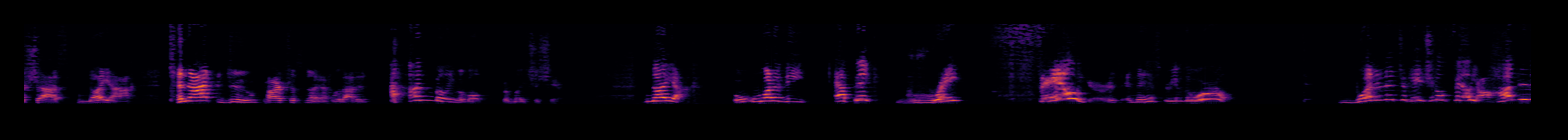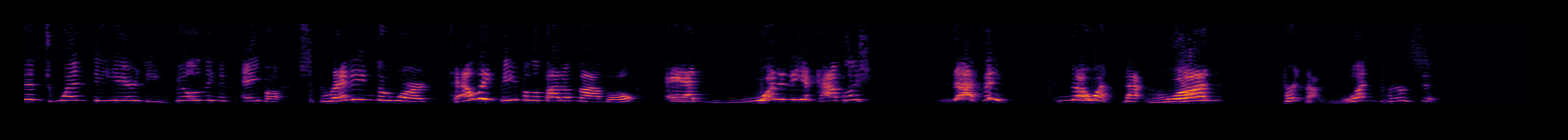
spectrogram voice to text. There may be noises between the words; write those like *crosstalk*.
Parshas Noach cannot do Parshas Noach without an unbelievable Ramosha share. Noach, one of the epic, great failures in the history of the world. What an educational failure. 120 years he's building a teva, spreading the word, telling people about a Mabul, and what did he accomplish? Nothing. No one. Not one per, not one person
